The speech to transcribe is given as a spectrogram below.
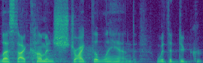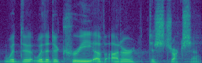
lest I come and strike the land with a, with, with a decree of utter destruction.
